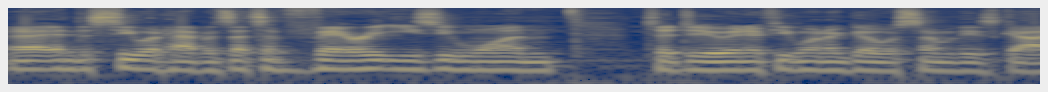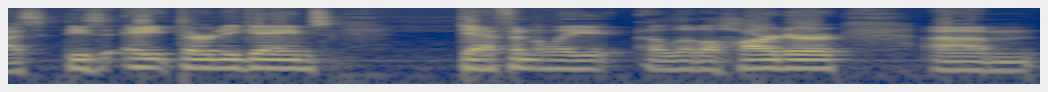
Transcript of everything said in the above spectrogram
uh, and to see what happens. That's a very easy one to do. And if you want to go with some of these guys, these 8:30 games, definitely a little harder. Um,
